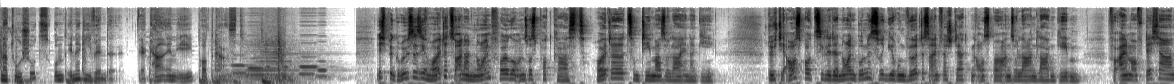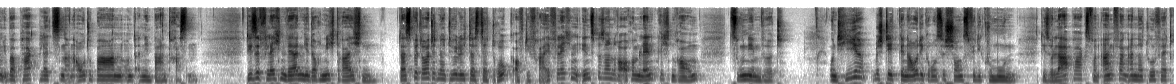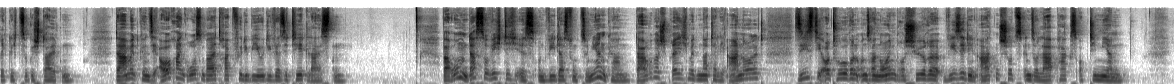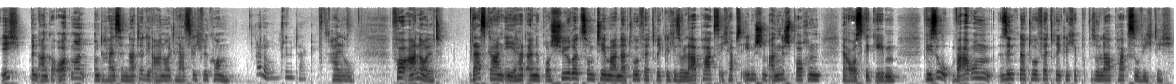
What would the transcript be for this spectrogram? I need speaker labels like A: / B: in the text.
A: Naturschutz und Energiewende, der KNE Podcast.
B: Ich begrüße Sie heute zu einer neuen Folge unseres Podcasts, heute zum Thema Solarenergie. Durch die Ausbauziele der neuen Bundesregierung wird es einen verstärkten Ausbau an Solaranlagen geben, vor allem auf Dächern, über Parkplätzen, an Autobahnen und an den Bahntrassen. Diese Flächen werden jedoch nicht reichen. Das bedeutet natürlich, dass der Druck auf die Freiflächen, insbesondere auch im ländlichen Raum, zunehmen wird. Und hier besteht genau die große Chance für die Kommunen, die Solarparks von Anfang an naturverträglich zu gestalten. Damit können sie auch einen großen Beitrag für die Biodiversität leisten. Warum das so wichtig ist und wie das funktionieren kann, darüber spreche ich mit Nathalie Arnold. Sie ist die Autorin unserer neuen Broschüre Wie Sie den Artenschutz in Solarparks optimieren. Ich bin Anke Ortmann und heiße Nathalie Arnold herzlich willkommen.
C: Hallo, schönen Tag.
B: Hallo. Frau Arnold, das KNE hat eine Broschüre zum Thema naturverträgliche Solarparks, ich habe es eben schon angesprochen, herausgegeben. Wieso? Warum sind naturverträgliche Solarparks so wichtig?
